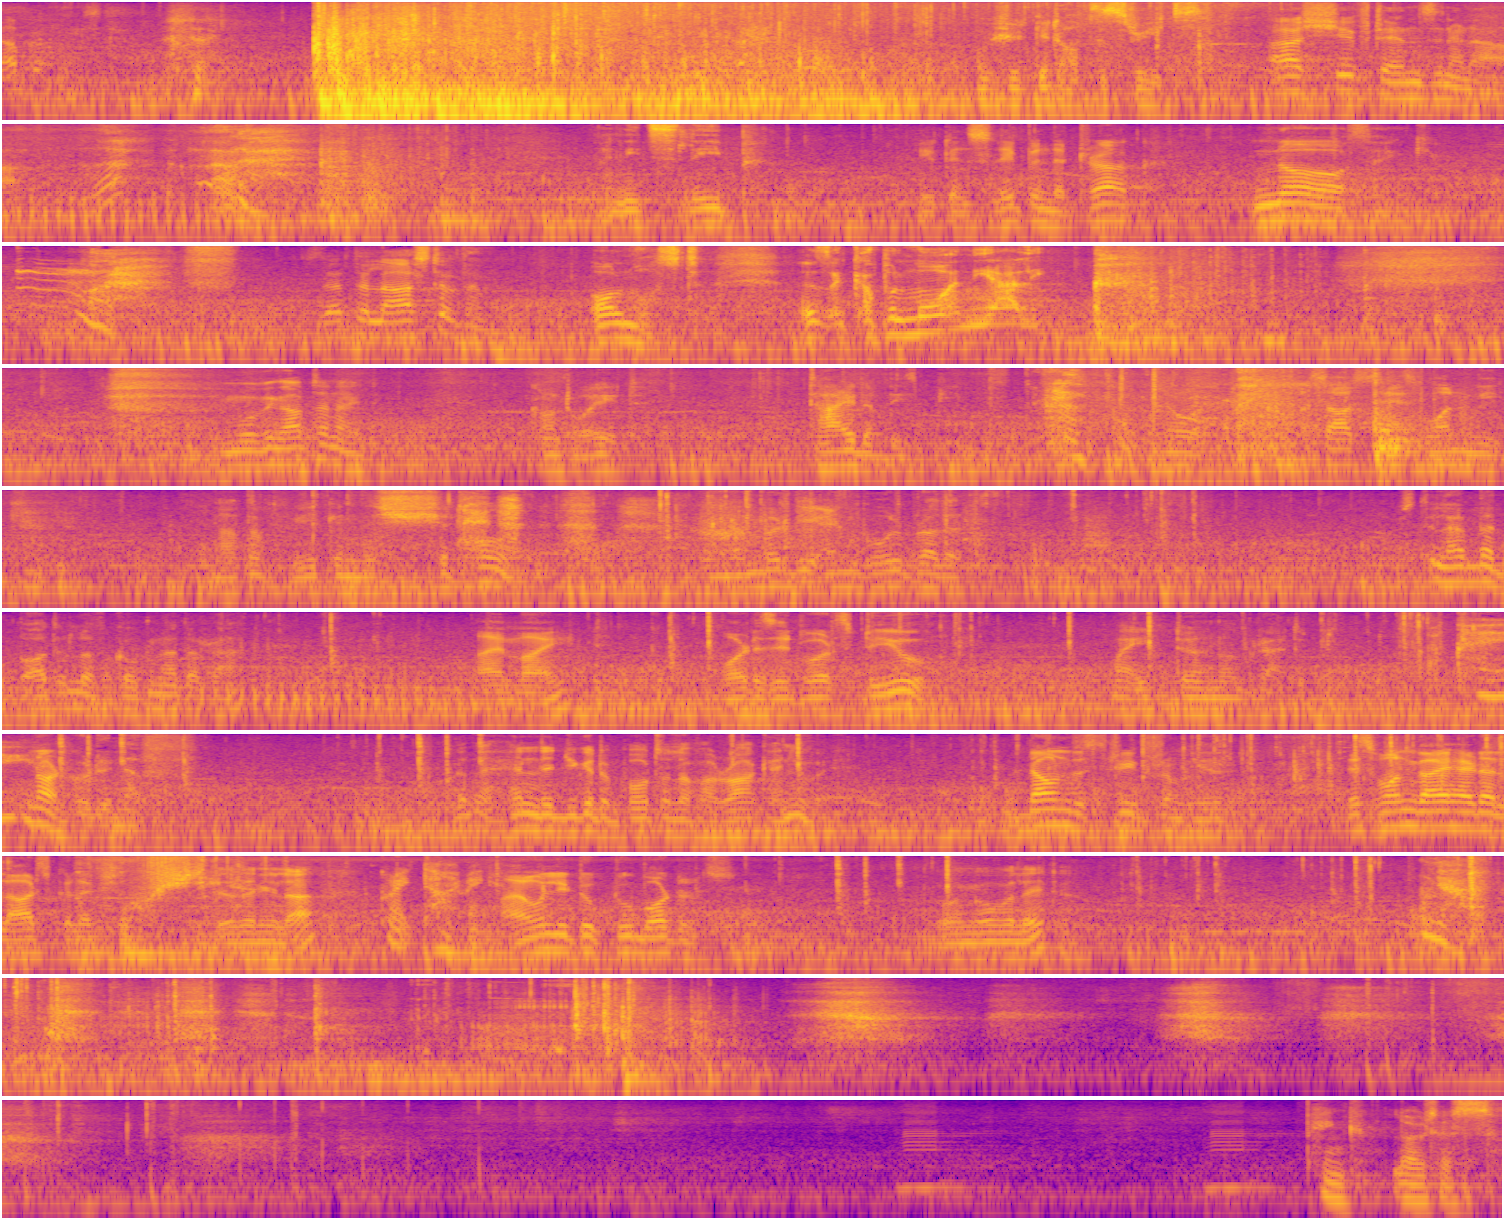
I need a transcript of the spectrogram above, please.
up at least. We should get off the streets. Our shift ends in an hour. I need sleep. You can sleep in the truck. No, thank you. Is that the last of them? Almost. There's a couple more in the alley. Moving out tonight. Can't wait. Tired of these people. No. Asav says one week. Another week in this shithole. Remember the end goal, brother. You still have that bottle of coconut arak? I might. What is it worth to you? My eternal gratitude. Okay. Not good enough. Where the hell did you get a bottle of Arak anyway? Down the street from here. This one guy had a large collection. There's any left? Great timing. I only took two bottles. Going over later. Pink Lotus.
